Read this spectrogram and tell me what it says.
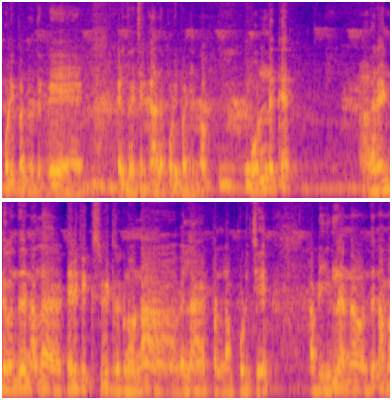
பொடி பண்ணுறதுக்கு எடுத்து வச்சுருக்கேன். அதை பொடி பண்ணிடணும். ஒன்றுக்கு ரெண்டு வந்து நல்ல டெரிஃபிக் ஸ்வீட் இருக்கணும்னா வெள்ளம் ஆட் பண்ணலாம் பிடிச்சி. அப்படி இல்லைன்னா வந்து நம்ம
